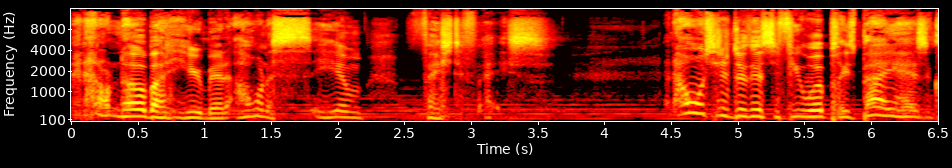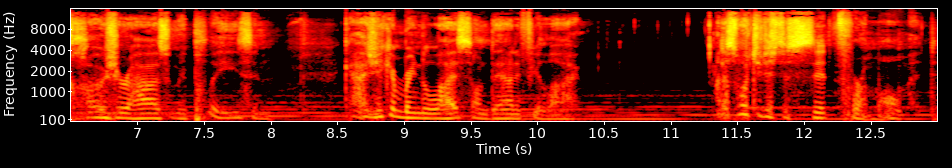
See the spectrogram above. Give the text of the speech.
Man, I don't know about you, man. I want to see Him face to face. And I want you to do this if you would. Please bow your heads and close your eyes with me, please. And guys, you can bring the lights on down if you like. I just want you just to sit for a moment.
